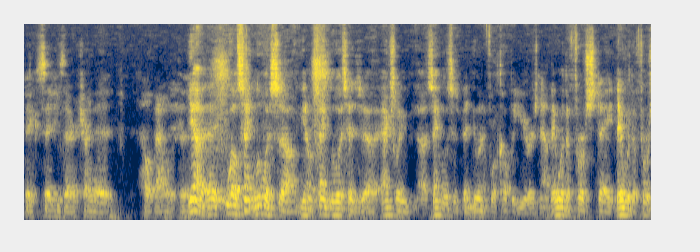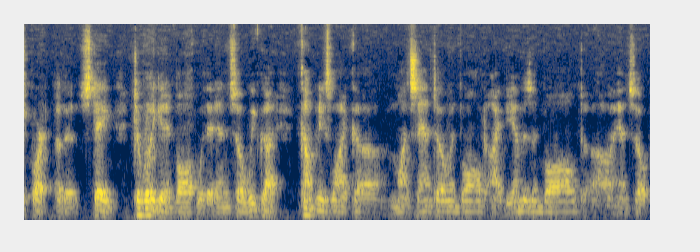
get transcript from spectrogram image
big cities that are trying to help out with this. Yeah, uh, well, St. Louis, uh, you know, St. Louis has uh, actually, uh, St. Louis has been doing it for a couple of years now. They were the first state, they were the first part of the state to really get involved with it. And so we've got companies like uh, Monsanto involved, IBM is involved, uh, and so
